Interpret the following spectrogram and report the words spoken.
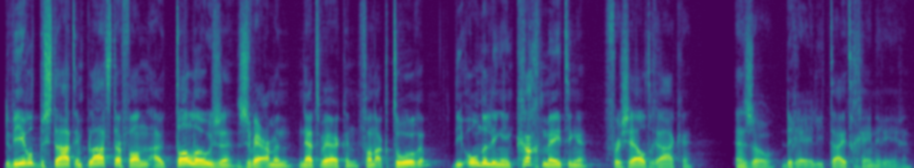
De wereld bestaat in plaats daarvan uit talloze zwermen, netwerken van actoren die onderling in krachtmetingen verzeild raken en zo de realiteit genereren.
